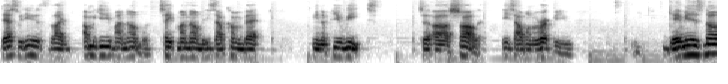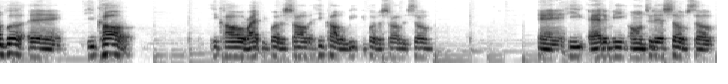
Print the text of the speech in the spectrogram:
That's what he was like. I'm gonna give you my number. Take my number. He said, "I'm coming back in a few weeks to uh, Charlotte." He said, "I want to work with you." Gave me his number and he called. He called right before the Charlotte. He called a week before the Charlotte show, and he added me onto that show. So,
